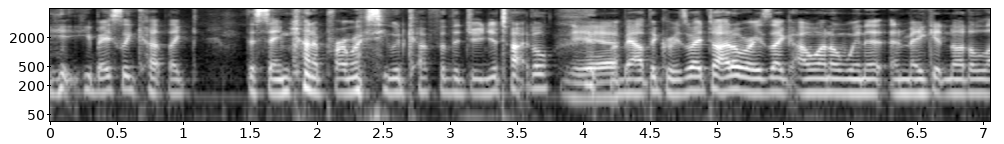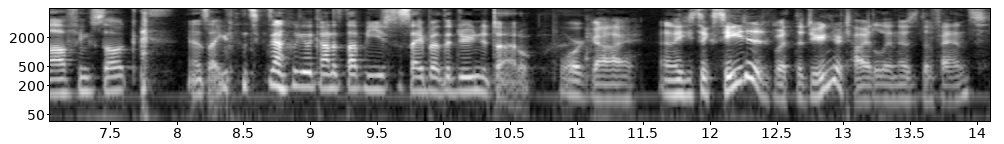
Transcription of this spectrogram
he, he basically cut like the same kind of promos he would cut for the junior title. Yeah. About the cruiserweight title, where he's like, "I want to win it and make it not a laughing stock." and it's like that's exactly the kind of stuff he used to say about the junior title. Poor guy, and he succeeded with the junior title in his defense.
